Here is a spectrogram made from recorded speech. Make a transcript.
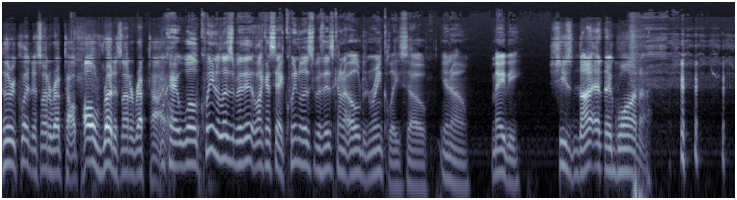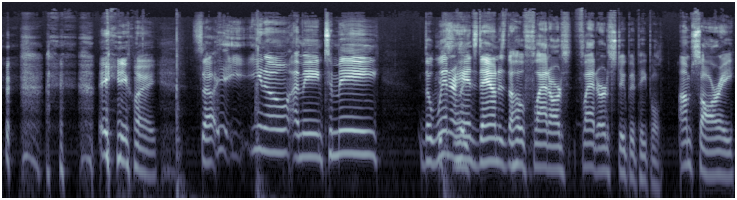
Hillary Clinton is not a reptile. Paul Rudd is not a reptile. Okay, well, Queen Elizabeth, like I said, Queen Elizabeth is kind of old and wrinkly, so you know, maybe. She's not an iguana. anyway, so you know, I mean, to me, the winner like- hands down is the whole flat Earth, flat Earth stupid people. I'm sorry,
